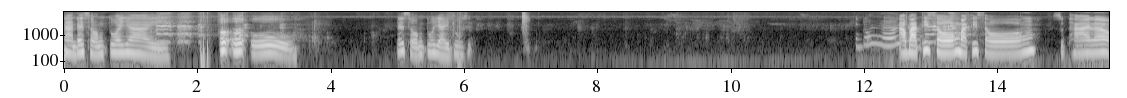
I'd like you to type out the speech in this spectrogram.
น่าได้สองตัวใหญ่ เออเออโอ้ได้สองตัวใหญ่ดูสิ เอาบาทที่สองบาทที่สองสุดท้ายแล้ว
